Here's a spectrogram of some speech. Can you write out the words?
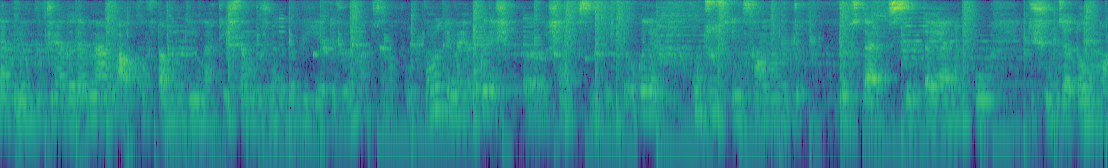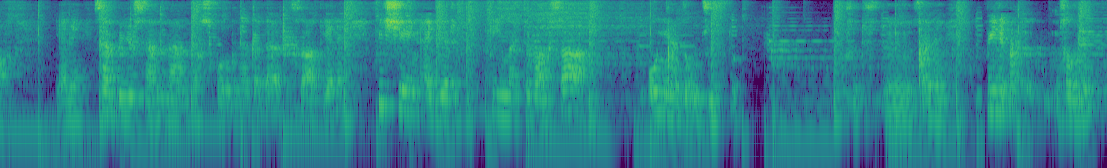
nə bilim bu günə qədər mənim koftamın qiyməti heç sən bu günə qədər bir yerdə görməmisən o pulu. Bunu demək o qədər şərəfsizlikdir, o qədər ucuz insanın göstəricisidir də, yəni bu düşüncədə olmaq. Yəni sən bilirsən mənim rasxodum nə qədərdir zat. Yəni bir şeyin əgər qiyməti varsa, o yenə də ucuzdur. Başa düşdünüz? Yəni bir məsələn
